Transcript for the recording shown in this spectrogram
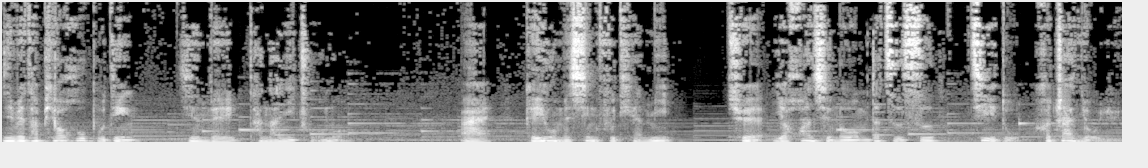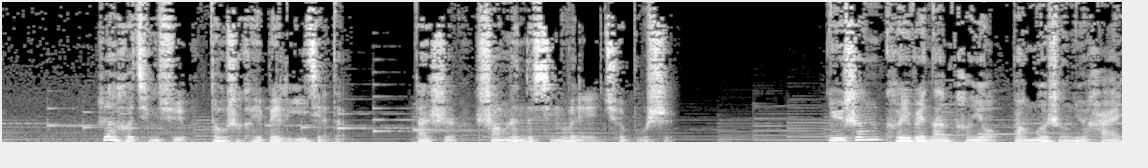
因为它飘忽不定，因为它难以琢磨。爱给予我们幸福甜蜜。却也唤醒了我们的自私、嫉妒和占有欲。任何情绪都是可以被理解的，但是商人的行为却不是。女生可以为男朋友帮陌生女孩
